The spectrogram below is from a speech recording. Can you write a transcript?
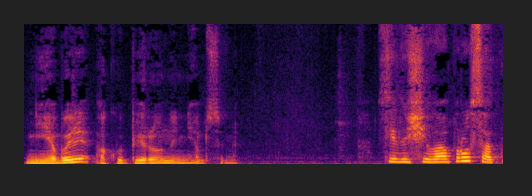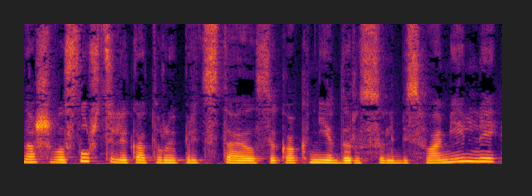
не были оккупированы немцами. Следующий вопрос от нашего слушателя, который представился как недоросль бесфамильный.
